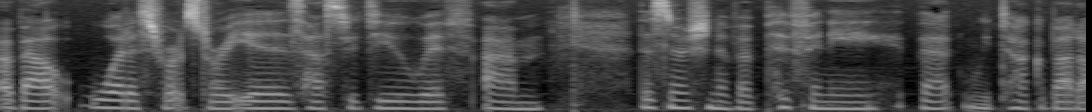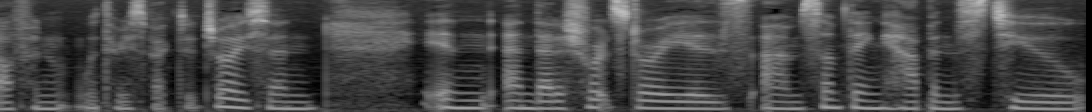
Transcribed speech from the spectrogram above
about what a short story is, has to do with um, this notion of epiphany that we talk about often with respect to Joyce, and in and that a short story is um, something happens to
